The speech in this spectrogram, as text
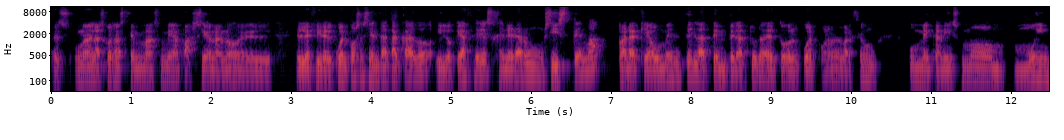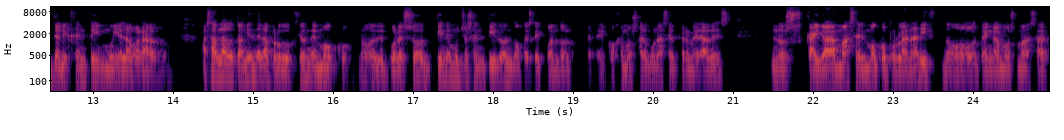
es, una de las cosas que más me apasiona, ¿no? El, decir, el cuerpo se siente atacado y lo que hace es generar un sistema para que aumente la temperatura de todo el cuerpo, ¿no? Me parece un, un mecanismo muy inteligente y muy elaborado. Has hablado también de la producción de moco, ¿no? por eso tiene mucho sentido entonces que cuando eh, cogemos algunas enfermedades nos caiga más el moco por la nariz, ¿no? o tengamos más a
